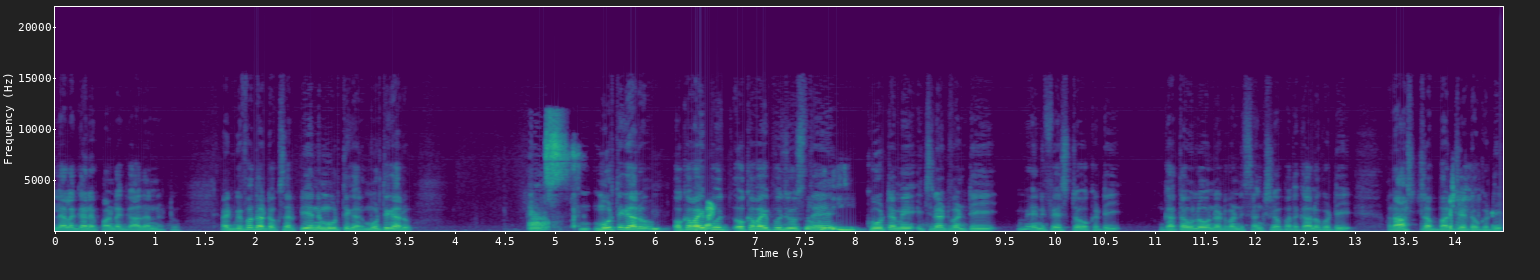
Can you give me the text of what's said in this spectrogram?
ఇళ్ళకి కానీ పండగ కాదన్నట్టు. అండ్ బిఫోర్ దట్ ఒకసారి పిఎన్ మూర్తి గారు మూర్తి గారు మూర్తి గారు ఒకవైపు ఒకవైపు చూస్తే కూటమి ఇచ్చినటువంటి మేనిఫెస్టో ఒకటి గతంలో ఉన్నటువంటి సంక్షేమ పథకాలు ఒకటి రాష్ట్ర బడ్జెట్ ఒకటి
